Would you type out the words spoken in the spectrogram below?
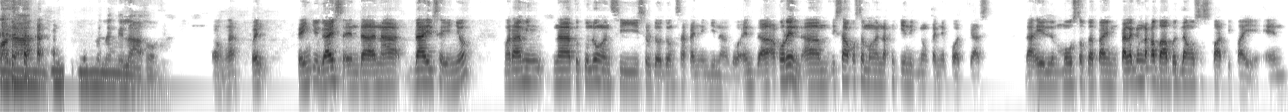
Parang lang nila ako. Oo nga. Well, thank you guys. And uh, na, dahil sa inyo, maraming natutulungan si Sir Dodong sa kanyang ginagawa. And uh, ako rin, um, isa ako sa mga nakikinig ng kanyang podcast. Dahil most of the time, talagang nakababad lang ako sa Spotify. And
